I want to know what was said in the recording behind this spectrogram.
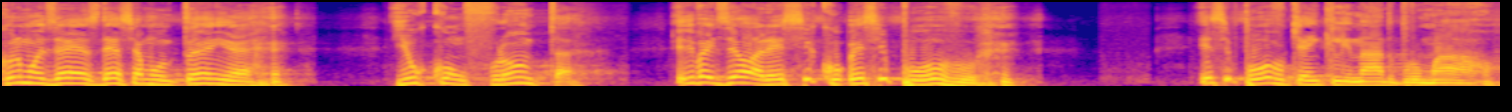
Quando Moisés desce a montanha e o confronta, ele vai dizer: olha, esse, esse povo, esse povo que é inclinado para o mal.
